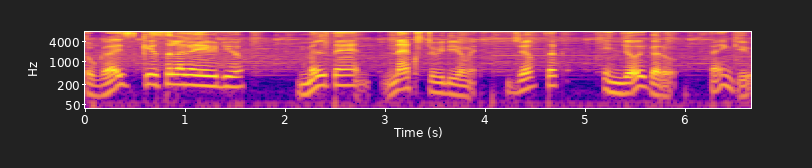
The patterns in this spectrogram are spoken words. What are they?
तो गाइज़ कैसा लगा ये वीडियो मिलते हैं नेक्स्ट वीडियो में। जब तक इन्जॉय करो। थैंक यू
